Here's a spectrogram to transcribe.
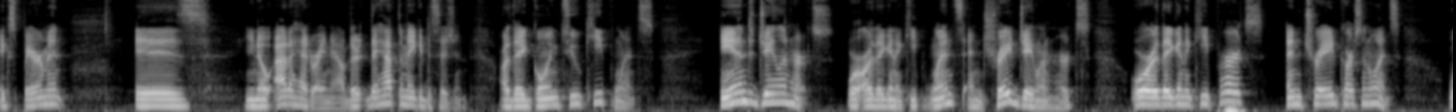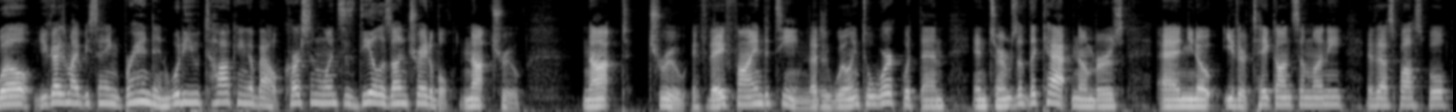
experiment is, you know, out ahead right now. They're, they have to make a decision. Are they going to keep Wentz and Jalen Hurts, or are they going to keep Wentz and trade Jalen Hurts, or are they going to keep Hurts and trade Carson Wentz? Well, you guys might be saying, Brandon, what are you talking about? Carson Wentz's deal is untradeable. Not true. Not true. If they find a team that is willing to work with them in terms of the cap numbers and, you know, either take on some money if that's possible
